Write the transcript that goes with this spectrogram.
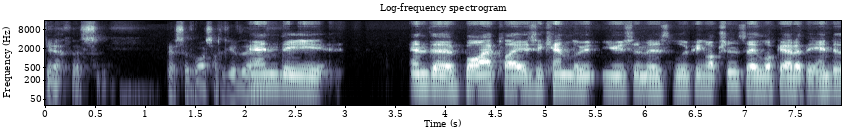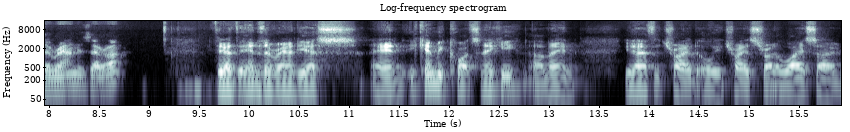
yeah, that's best advice I could give there. And the and the buy players, you can lo- use them as looping options. They lock out at the end of the round. Is that right? They're at the end of the round, yes, and it can be quite sneaky. I mean, you don't have to trade all your trades straight away. So,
